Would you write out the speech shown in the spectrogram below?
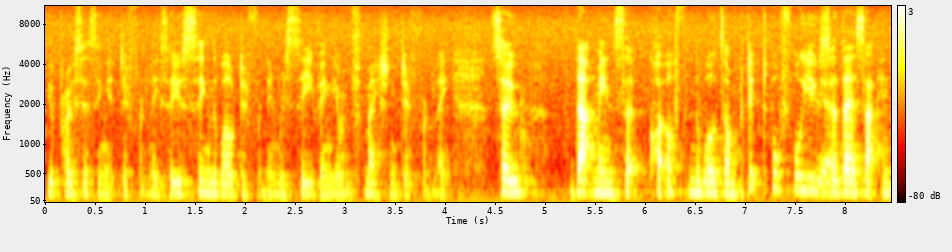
you're processing it differently. So you're seeing the world differently and receiving your information differently. So that means that quite often the world's unpredictable for you. Yeah. So there's that in,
